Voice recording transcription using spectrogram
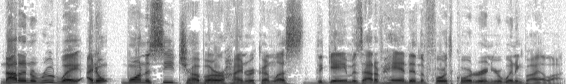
not in a rude way. I don't want to see Chubba or Heinrich unless the game is out of hand in the fourth quarter and you're winning by a lot.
